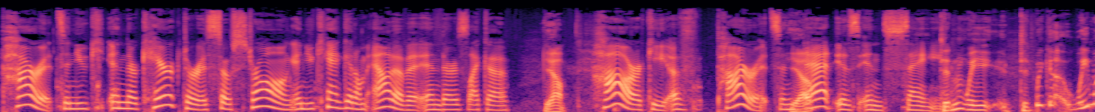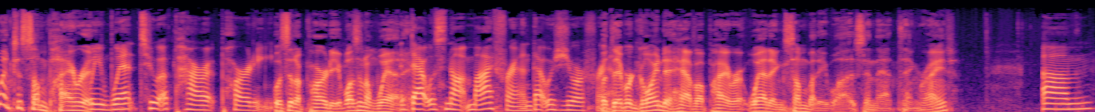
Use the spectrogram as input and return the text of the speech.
pirates, and you and their character is so strong, and you can't get them out of it. And there's like a yeah. hierarchy of pirates, and Yep. that is insane. Didn't we? Did we go? We went to some pirate. we went to a pirate party. was it a party? It wasn't a wedding. that was not my friend. That was your friend. But they were going to have a pirate wedding. Somebody was in that thing, right? Um,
